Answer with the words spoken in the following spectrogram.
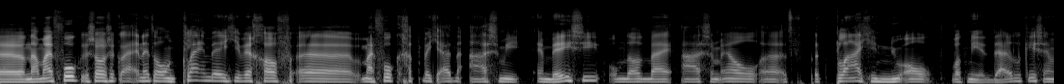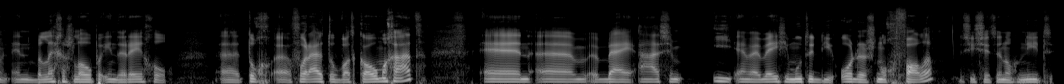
nou, mijn voorkeur, zoals ik net al een klein beetje weggaf, uh, mijn voorkeur gaat een beetje uit naar ASMI en Bezi, omdat bij ASML uh, het, het, plaatje nu al wat meer duidelijk is en, en beleggers lopen in de regel toch vooruit op wat komen gaat. En ehm, bij ASMI en bij Bezi moeten die orders nog vallen. Dus die zitten nog niet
